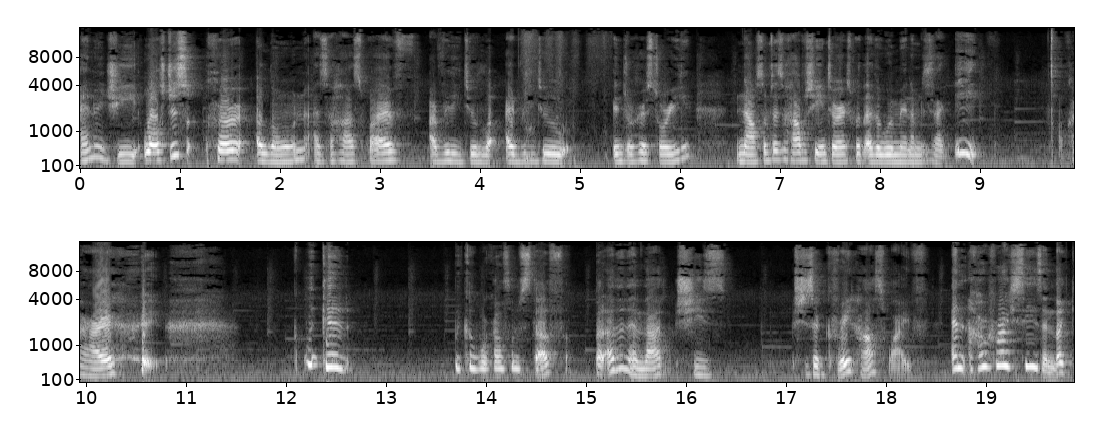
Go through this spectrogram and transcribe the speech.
energy, well, just her alone as a housewife I really do I really do enjoy her story Now, sometimes how she interacts with other women, I'm just like, eat. Okay, we could we could work on some stuff, but other than that, she's she's a great housewife. And her first season, like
